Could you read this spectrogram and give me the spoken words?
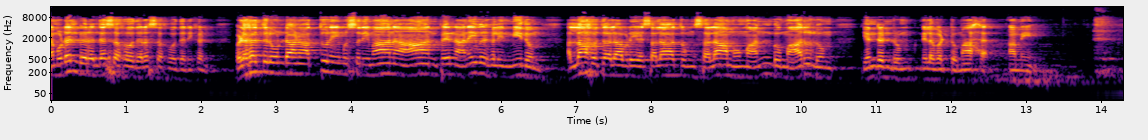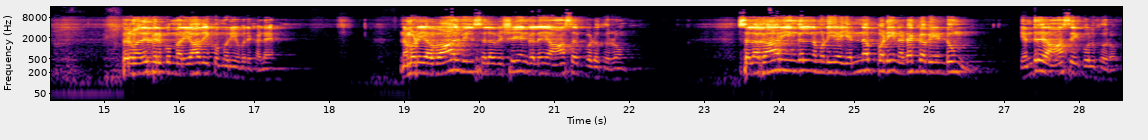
நம்முடன் பிறந்த சகோதர சகோதரிகள் உலகத்தில் உண்டான அத்துணை முஸ்லிமான ஆண் பெண் அனைவர்களின் மீதும் அல்லாஹு தாலாவுடைய சலாத்தும் சலாமும் அன்பும் அருளும் என்றென்றும் நிலவட்டுமாக. அமீன் பெருமதிப்பிற்கும் மரியாதைக்கும் உரியவர்களே நம்முடைய வாழ்வில் சில விஷயங்களை ஆசைப்படுகிறோம். சில காரியங்கள் நம்முடைய எண்ணப்படி நடக்க வேண்டும் என்று ஆசை கொள்கிறோம்.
